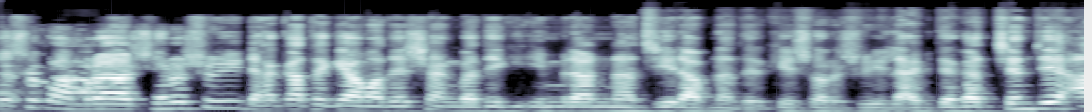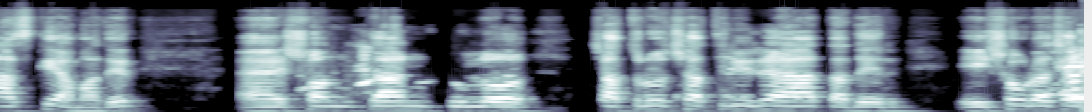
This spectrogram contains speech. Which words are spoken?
দর্শক, আমরা সরাসরি ঢাকা থেকে আমাদের সাংবাদিক ইমরান নাজির আপনাদেরকে সরাসরি লাইভ দেখাচ্ছেন যে আজকে আমাদের সন্তান তুল্য ছাত্রছাত্রীরা তাদের এই সৌরাচার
